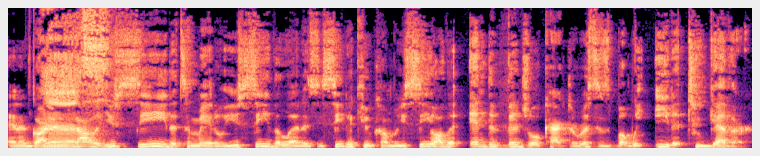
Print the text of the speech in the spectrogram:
And a garden Yes. salad, you see the tomato, you see the lettuce, you see the cucumber, you see all the individual characteristics, but we eat it together.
